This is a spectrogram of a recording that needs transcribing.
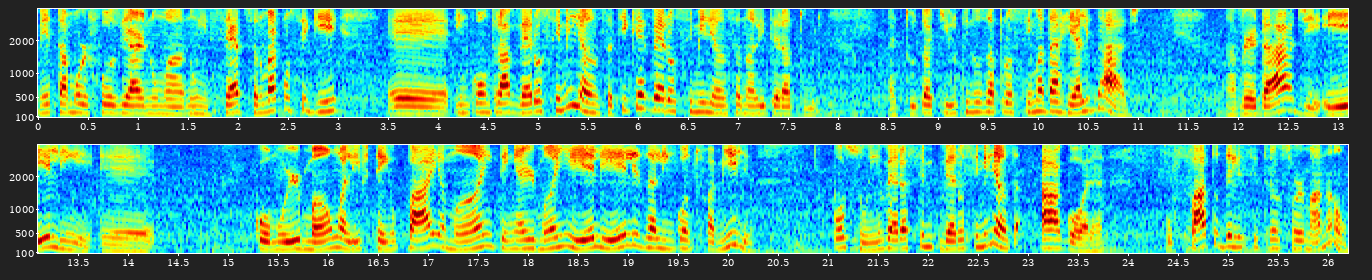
metamorfosear numa, num inseto, você não vai conseguir é, encontrar verossimilhança. O que, que é verossimilhança na literatura? É tudo aquilo que nos aproxima da realidade. Na verdade, ele é, como irmão ali tem o pai, a mãe, tem a irmã e ele, eles ali enquanto família possuem verossimilhança. Agora, o fato dele se transformar, não.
